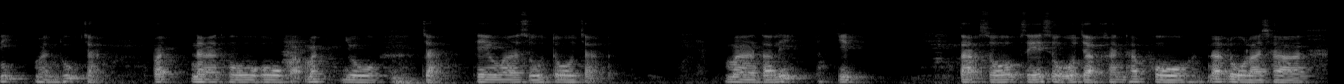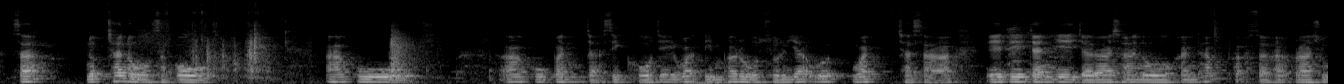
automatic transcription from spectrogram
นิมันทุจะปนาโทโอปะมัตโยจะเทวาสุโตจะมาตาลิจิตตะโสเสโสจะคันทัพโพนโรราชาสะนุชโนสโก อาคู อาคูปัญจสิกโขเจวะติมพโรสุริยะวัชสา เอเตจันเยจราชาโนคันทัพพสหราชู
